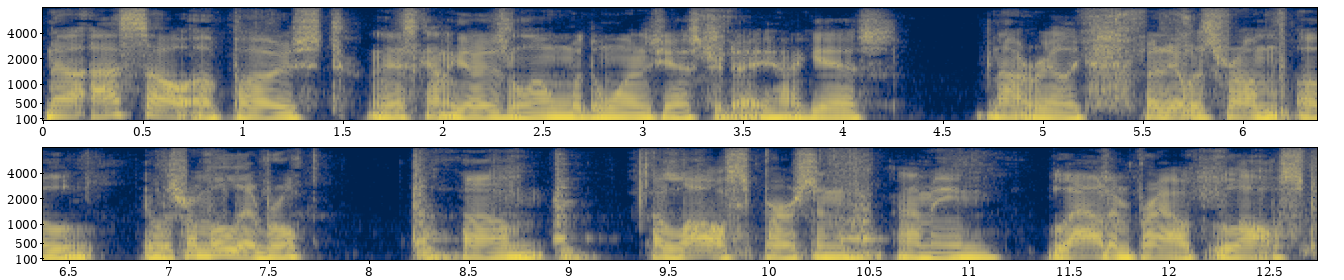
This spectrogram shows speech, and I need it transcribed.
Now I saw a post, and this kind of goes along with the ones yesterday, I guess. Not really, but it was from a it was from a liberal, um, a lost person. I mean, loud and proud, lost,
